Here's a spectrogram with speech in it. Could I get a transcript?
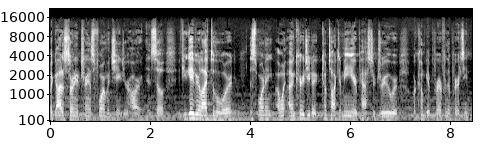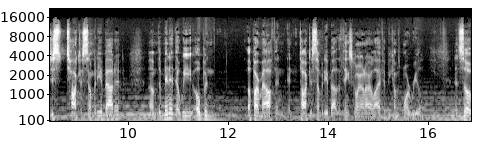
but God is starting to transform and change your heart. And so, if you gave your life to the Lord this morning, I, want, I encourage you to come talk to me or Pastor Drew or, or come get prayer from the prayer team. Just talk to somebody about it. Um, the minute that we open up our mouth and, and talk to somebody about the things going on in our life, it becomes more real. And so,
